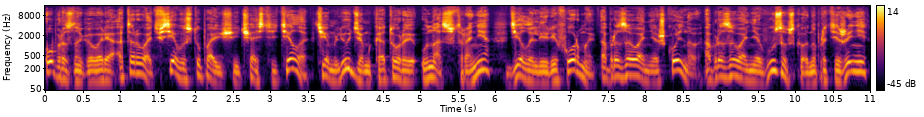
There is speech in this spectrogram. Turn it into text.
образно говоря, оторвать все выступающие части тела тем людям, которые у нас в стране делали реформы образования школьного, образования вузовского на протяжении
